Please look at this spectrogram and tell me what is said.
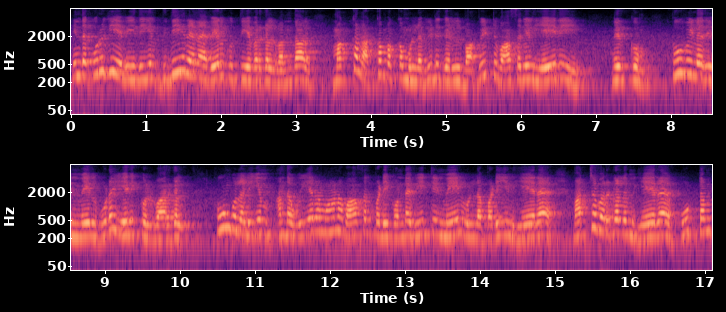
இந்த குறுகிய வீதியில் திடீரென வேல் குத்தியவர்கள் வந்தால் மக்கள் அக்கம் பக்கம் உள்ள வீடுகளில் வா- வீட்டு வாசலில் ஏறி நிற்கும். டூ வீலரின் மேல் கூட ஏறிக்கொள்வார்கள். பூங்குழலியும் அந்த உயரமான வாசல் படி கொண்ட வீட்டின் மேல் உள்ள படியில் ஏற மற்றவர்களும் ஏற கூட்டம்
